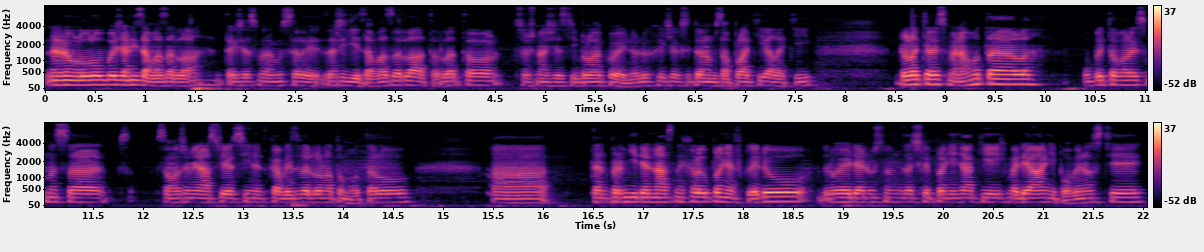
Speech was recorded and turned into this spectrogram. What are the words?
nedomluvilo vůbec žádný zavazadla, takže jsme museli zařídit zavazadla a tohleto, což naštěstí bylo jako jednoduchý, člověk si to jenom zaplatí a letí. Doletěli jsme na hotel, ubytovali jsme se, samozřejmě nás UFC hnedka vyzvedlo na tom hotelu a ten první den nás nechali úplně v klidu, druhý den už jsme začali plnit nějaké jejich mediální povinnosti,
